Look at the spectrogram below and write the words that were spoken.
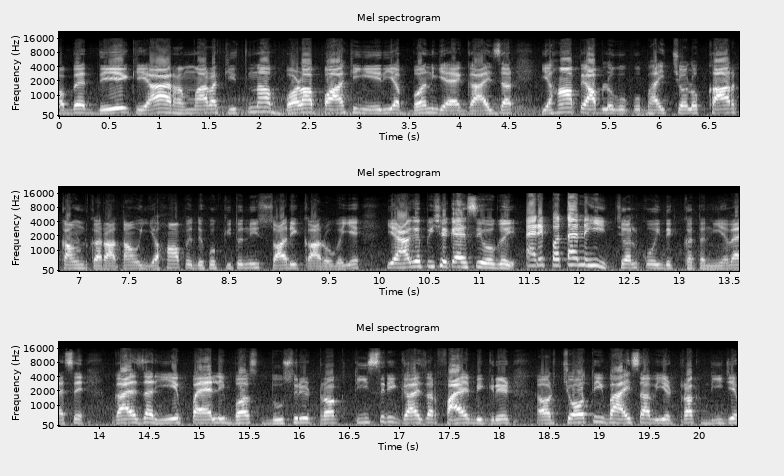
अबे देख यार, हमारा कितना बड़ा पार्किंग एरिया बन गया है गाइस यार। यहाँ पे आप लोगों को भाई, चलो कार काउंट कराता हूँ। यहाँ पे देखो कितनी सारी कार हो गई है। ये आगे पीछे कैसी हो गई? अरे पता नहीं। चल, कोई दिक्कत नहीं है वैसे। गाइजर ये पहली बस दूसरी ट्रक तीसरी गाइजर फायर ब्रिगेड और चौथी भाई साहब, ये ट्रक डीजे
